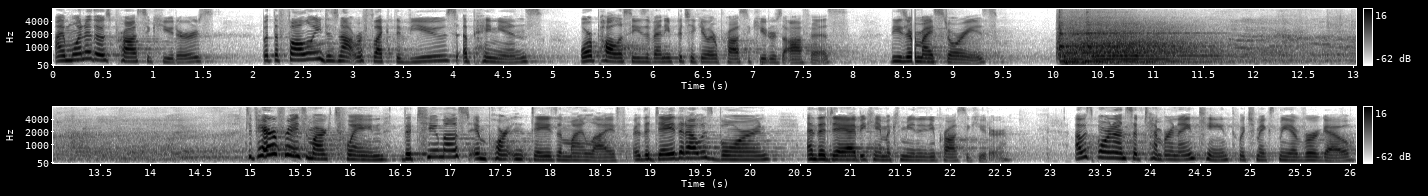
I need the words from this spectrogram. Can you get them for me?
I'm one of those prosecutors, but the following does not reflect the views, opinions, or policies of any particular prosecutor's office. These are my stories. To paraphrase Mark Twain, the two most important days of my life are the day that I was born and the day I became a community prosecutor. I was born on September 19th, which makes me a Virgo.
